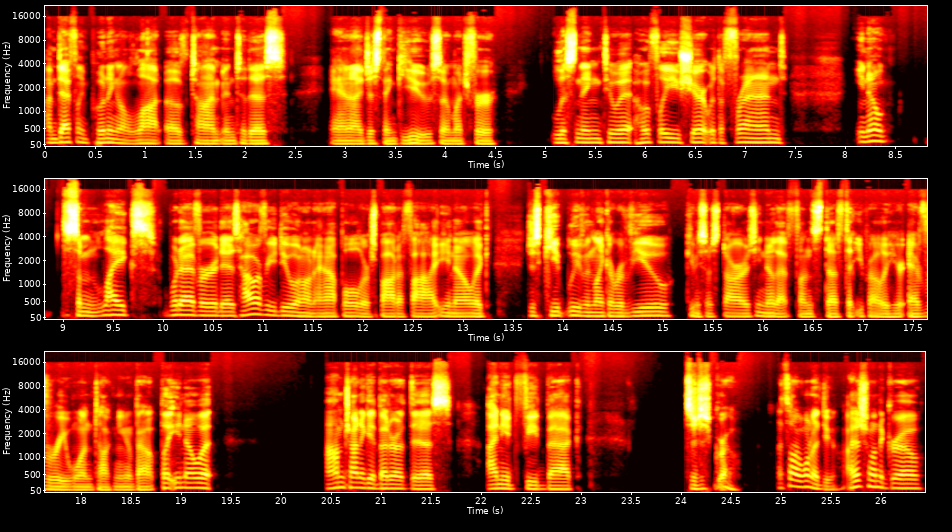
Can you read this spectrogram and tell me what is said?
I'm definitely putting a lot of time into this. And I just thank you so much for listening to it. Hopefully you share it with a friend, you know, some likes, whatever it is, however you do it on Apple or Spotify, you know, like just keep leaving like a review, give me some stars, you know, that fun stuff that you probably hear everyone talking about. But you know what? I'm trying to get better at this. I need feedback to just grow. That's all I want to do. I just want to grow,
